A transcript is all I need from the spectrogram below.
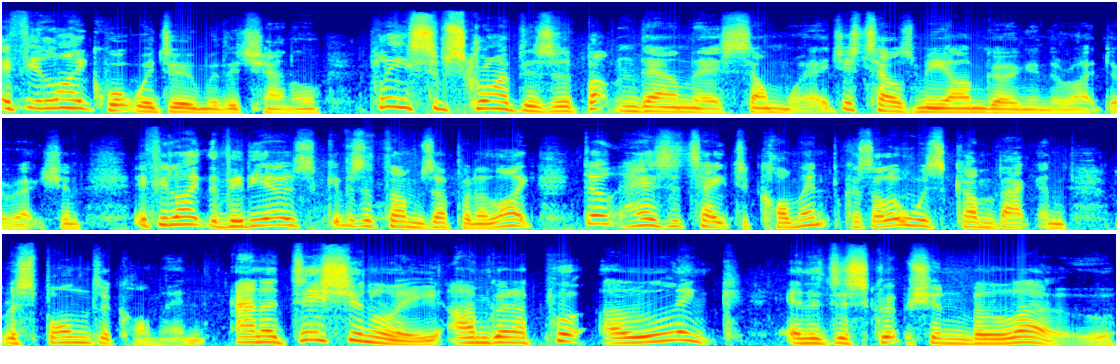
If you like what we're doing with the channel, please subscribe. There's a button down there somewhere. It just tells me I'm going in the right direction. If you like the videos, give us a thumbs up and a like. Don't hesitate to comment because I'll always come back and respond to comment. And additionally, I'm going to put a link in the description below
